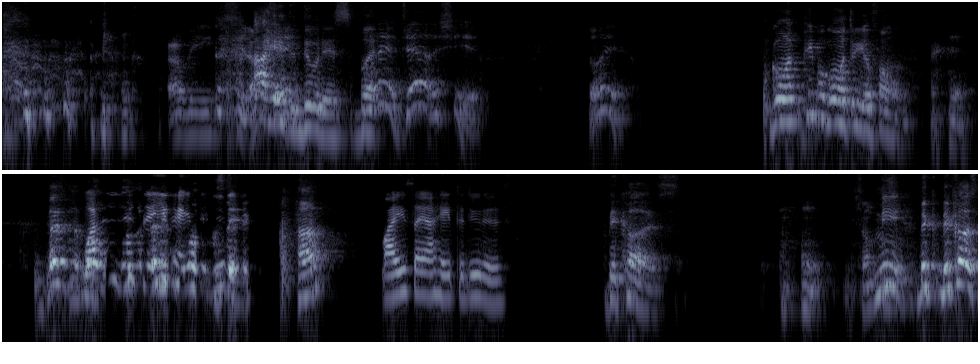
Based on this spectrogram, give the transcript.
I mean, shit, I hate to do this, Go but ahead, tell us shit. Go ahead. going people going through your phone. Let's, Why well, did you let say you hate to do specific. this? Huh? Why you say I hate to do this? Because Some Me, people- because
